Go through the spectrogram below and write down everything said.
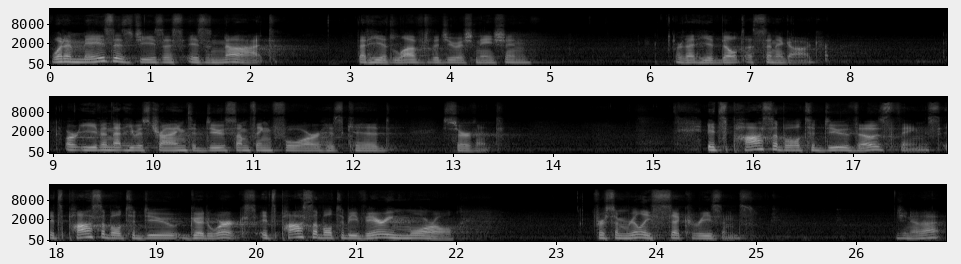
What amazes Jesus is not that he had loved the Jewish nation or that he had built a synagogue or even that he was trying to do something for his kid servant. It's possible to do those things. It's possible to do good works. It's possible to be very moral for some really sick reasons. Did you know that?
